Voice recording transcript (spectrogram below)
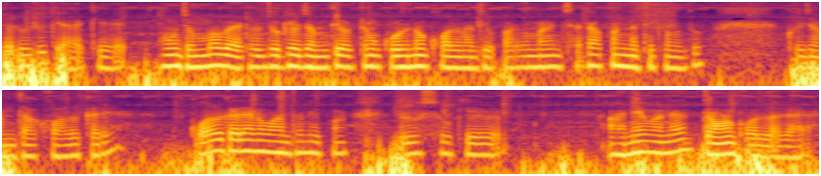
પેલું શું કહેવાય કે, હું જમવા બેઠો, જો કે જમતી વખતે હું કોઈનો કોલ નથી ઉપાડતો. મને જરા પણ નથી ગમતું કોઈ જમતા કોલ કરે. કોલ કરે એનો વાંધો નહીં, પણ પેલું શું કે, આને મને ત્રણ કોલ લગાવ્યા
